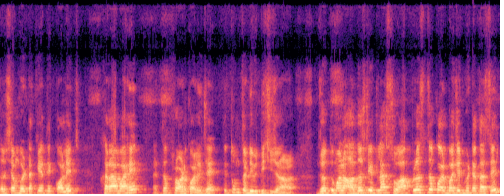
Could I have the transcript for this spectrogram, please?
तर शंभर टक्के ते कॉलेज खराब आहे नाहीतर फ्रॉड कॉलेज आहे. ते तुमचं डिसिजन होणार जर तुम्हाला अदर स्टेटला सोळा प्लस जर बजेट भेटत असेल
